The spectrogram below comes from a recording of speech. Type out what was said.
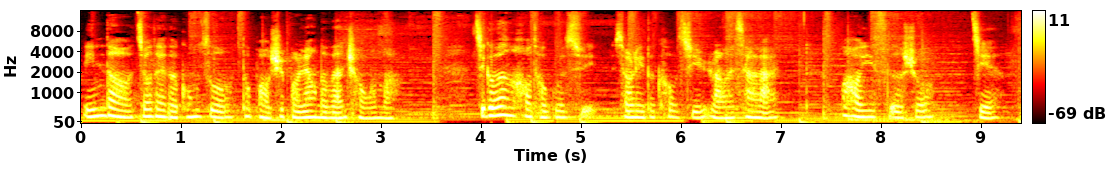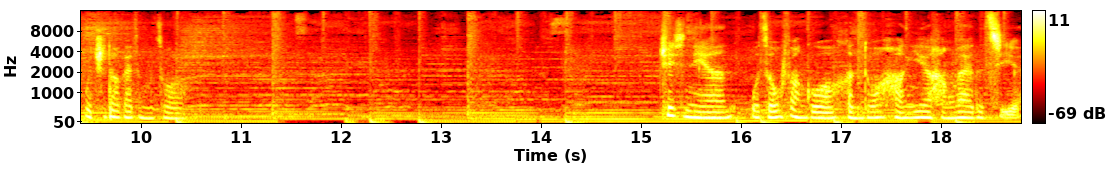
领导交代的工作都保质保量的完成了吗？几个问号投过去，小李的口气软了下来，不好意思地说：“姐，我知道该怎么做了。”这几年我走访过很多行业行外的企业，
